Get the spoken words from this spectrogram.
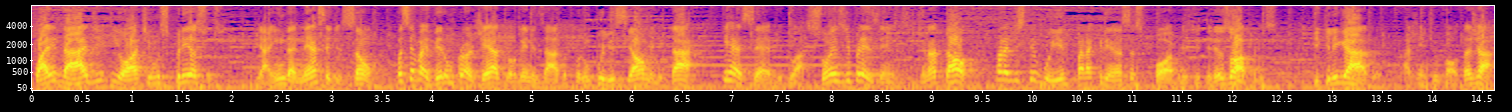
qualidade e ótimos preços. E ainda nessa edição, você vai ver um projeto organizado por um policial militar que recebe doações de presentes de Natal para distribuir para crianças pobres de Teresópolis. Fique ligado, a gente volta já.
